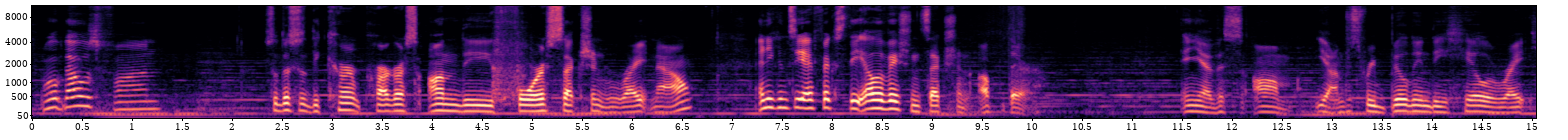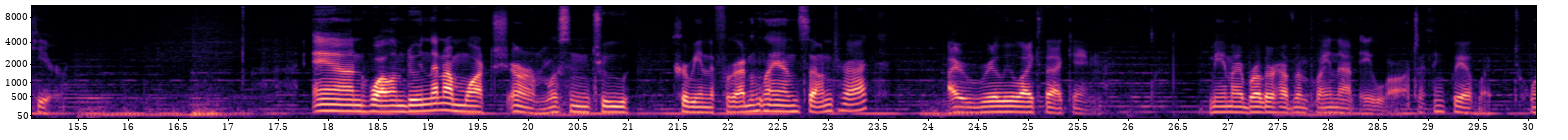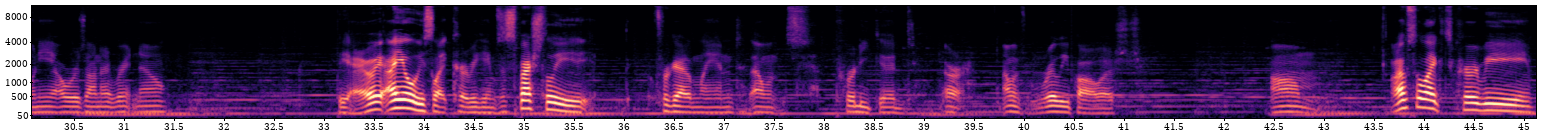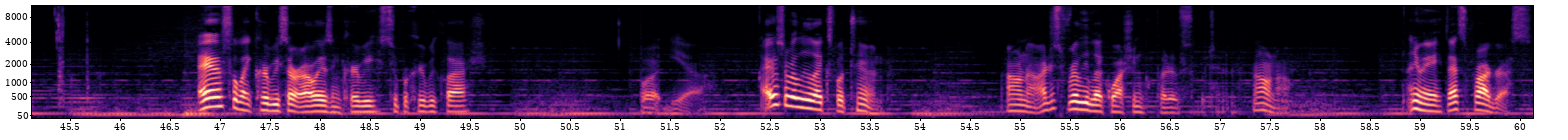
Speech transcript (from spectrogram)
Well, that was fun. So this is the current progress on the forest section right now. And you can see I fixed the elevation section up there. And yeah, this, um, yeah, I'm just rebuilding the hill right here. And while I'm doing that, I'm watch or I'm listening to Kirby and the Forgotten Land soundtrack. I really like that game. Me and my brother have been playing that a lot. I think we have like 20 hours on it right now. But yeah, I, I always like Kirby games, especially Forgotten Land. That one's pretty good. Or, that one's really polished. Um, I also liked Kirby... I also like Kirby Star Allies and Kirby Super Kirby Clash. But yeah. I also really like Splatoon. I don't know. I just really like watching competitive Splatoon. I don't know. Anyway, that's progress.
